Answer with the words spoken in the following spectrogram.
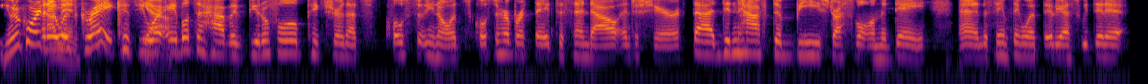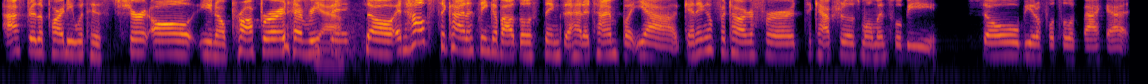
unicorn. It was in. great because you yeah. were able to have a beautiful picture that's close to you know it's close to her birthday to send out and to share. That didn't have to be stressful on the day. And the same thing with Ilias. We did it after the party with his shirt all you know proper and everything. Yeah. So it helps to kind of think about those things ahead of time. But yeah, getting a photographer to capture those moments will be so beautiful to look back at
